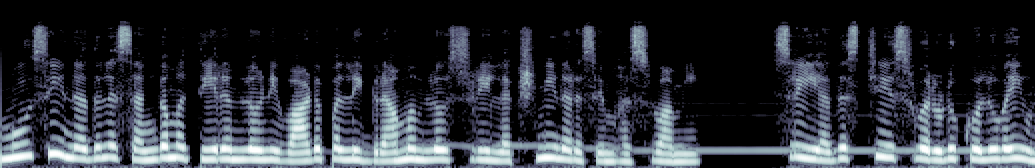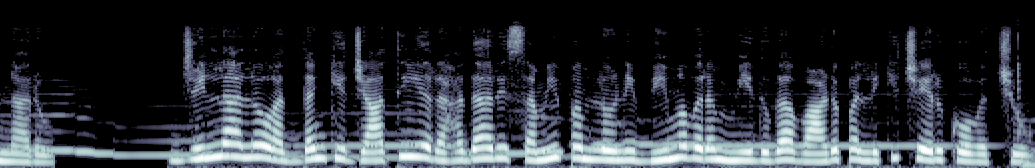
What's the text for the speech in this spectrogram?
మూసీ నదుల సంగమ తీరంలోని వాడపల్లి గ్రామంలో శ్రీ లక్ష్మీనరసింహస్వామి శ్రీ అగస్త్యేశ్వరుడు కొలువై ఉన్నారు. జిల్లాలో అద్దంకి జాతీయ రహదారి సమీపంలోని భీమవరం మీదుగా వాడపల్లికి చేరుకోవచ్చు.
